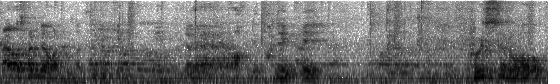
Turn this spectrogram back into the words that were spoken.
따로 설명을 한번 드릴게요. 네. 네. 아 근데 관장님 이게 볼수록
